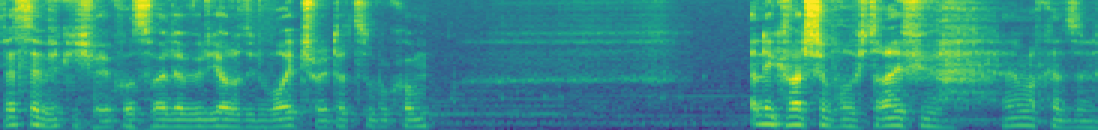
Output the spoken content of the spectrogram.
Das wäre ja wirklich Velkos, weil da würde ich auch noch den Void Trade dazu bekommen. Ah ne Quatsch, da brauche ich drei für. Ja, macht keinen Sinn.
